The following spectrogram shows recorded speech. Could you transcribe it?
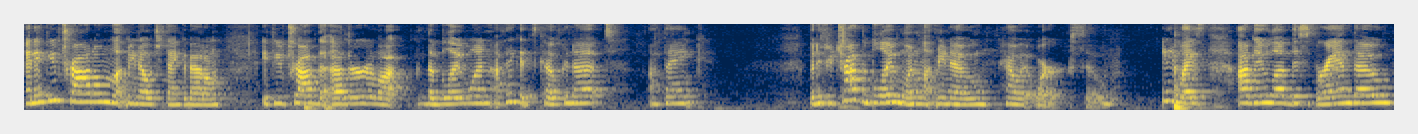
And if you've tried them, let me know what you think about them. If you've tried the other, like the blue one, I think it's coconut, I think. But if you tried the blue one, let me know how it works. So anyways, I do love this brand though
